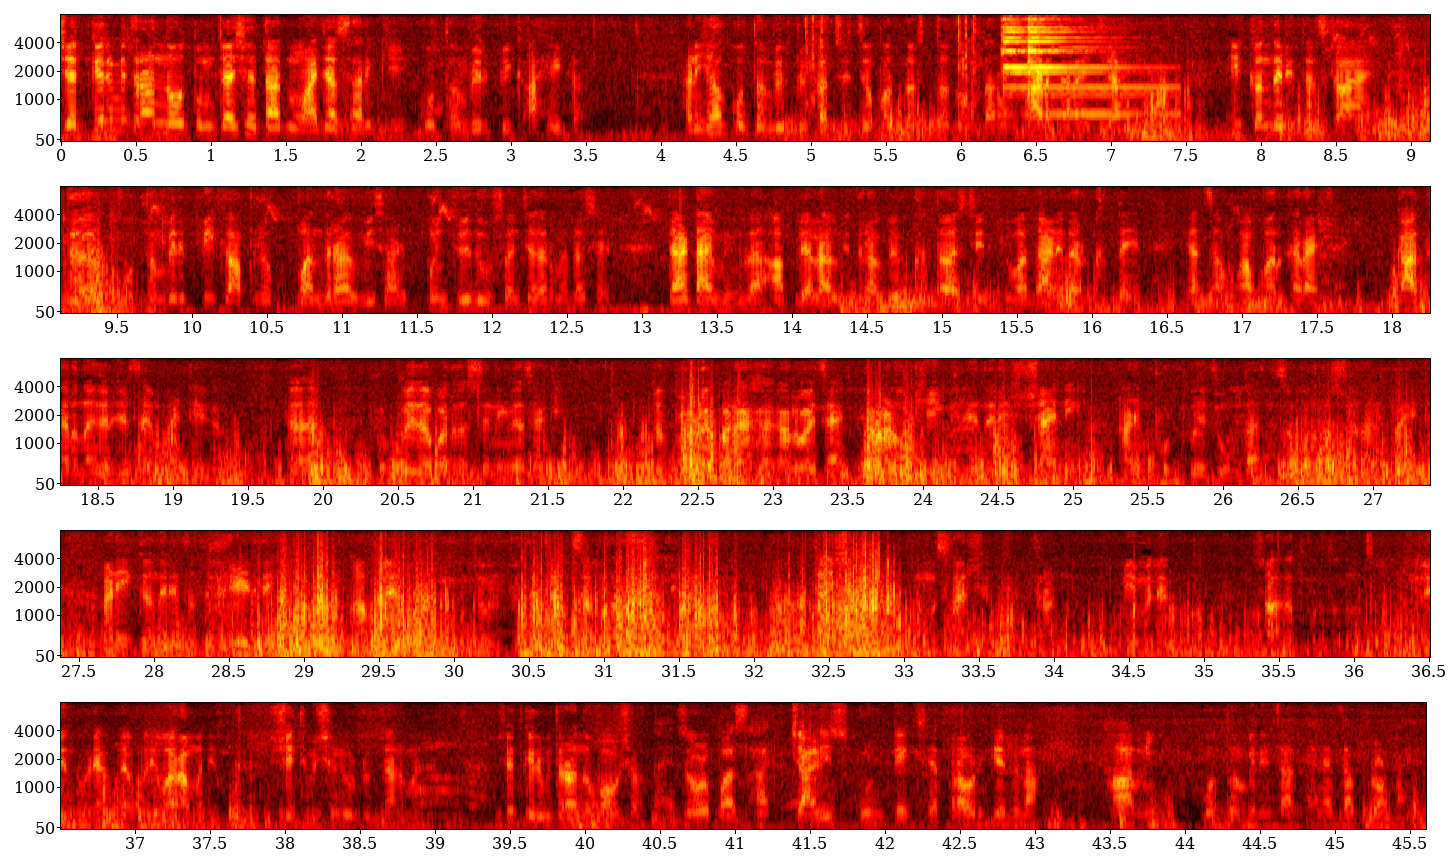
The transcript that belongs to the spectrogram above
शेतकरी मित्रांनो तुमच्या शेतात माझ्यासारखी कोथंबीर पीक आहे का? आणि ह्या कोथंबीर पिकाची जबरदस्त जोरदार वाढ करायची आहे. एकंदरीतच काय? तर कोथंबीर पीक आपलं पंधरा वीस आणि पंचवीस दिवसांच्या दरम्यान असेल. त्या टायमिंगला आपल्याला विद्राव्य खतं असतील किंवा दाणेदार खतं आहेत याचा वापर करायचा आहे. का करणं गरजेचं आहे माहिती आहे का? तर फुटवे जबरदस्त निघण्यासाठी जो फुटवेपणा हा घालवायचा आहे. काळोखी ग्रेनरी शायनिंग आणि फुटवे जोमदार जबरदस्त आणि एकंदरीतच हाईट देखील आपल्या कोथंबीर पिकाच्या नमस्कार शेतकरी मित्रांनो. मी मिलिंद स्वागत करतो तुमचं. मिलिंद भोरे आपल्या परिवारामध्ये शेतीविषयक युट्यूब चॅनलमध्ये शेतकरी मित्रांनो पाहू शकताय जवळपास हा चाळीस गुंठे क्षेत्रावर केलेला हा मी कोथंबिरीचा धान्याचा प्लॉट आहे.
